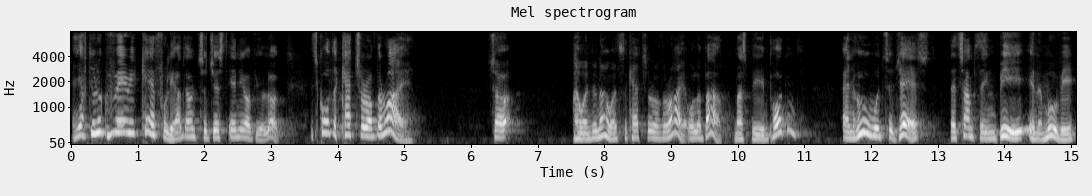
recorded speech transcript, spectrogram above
And you have to look very carefully. I don't suggest any of you look. It's called the catcher of the rye. So I want to know what's the Catcher of the Rye all about? Must be important. And who would suggest that something be in a movie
